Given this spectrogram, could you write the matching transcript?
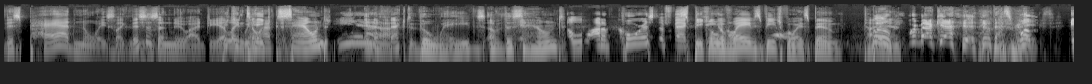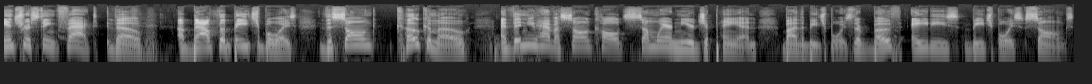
this pad noise? Like this is a new idea. we like can we take don't have to sound and affect the waves of the sound. a lot of chorus effect. Speaking of on. waves, Beach Boys. Boom. Tie boom, we're back at it. That's right. Well, interesting fact though about the Beach Boys, the song Kokomo, and then you have a song called Somewhere Near Japan by the Beach Boys. They're both 80s Beach Boys songs.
